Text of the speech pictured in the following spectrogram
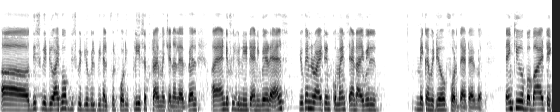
Uh, this video I hope this video will be helpful for you. Please subscribe my channel as well. Uh, and if you need anywhere else you can write in comments and I will make a video for that as well. Thank you. Bye bye take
